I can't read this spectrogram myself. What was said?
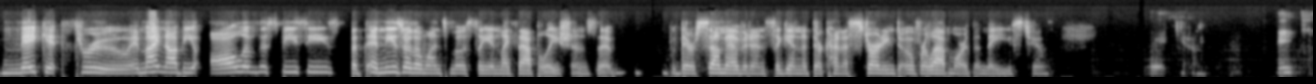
make it through. It might not be all of the species but and these are the ones mostly in like the appalachians that there's some evidence again that they're kind of starting to overlap more than they used to yeah. thank you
